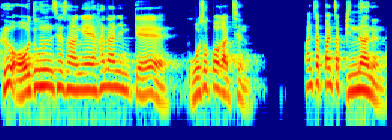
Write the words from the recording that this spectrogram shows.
그 어두운 세상에 하나님께 보석과 같은 반짝반짝 빛나는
